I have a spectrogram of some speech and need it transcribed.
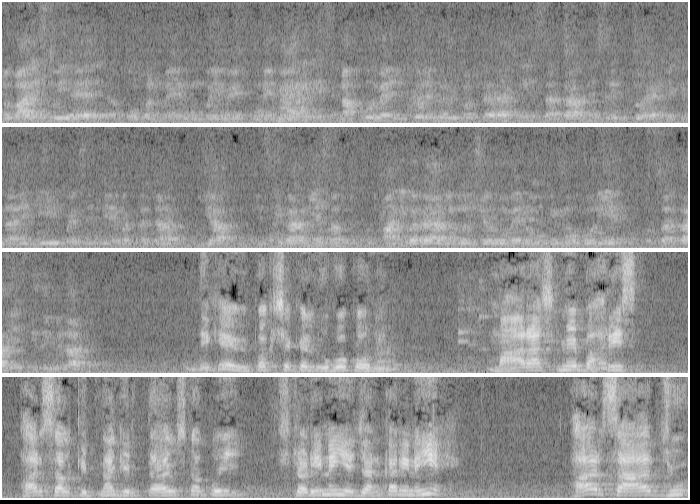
जो बारिश हुई है कोकण में मुंबई में पुणे में नागपुर में इसको लेकर कह रहा है कि सरकार ने सिर्फ़ जो है ठेकेदारी की, पैसे के भ्रष्टाचार किया। इसके कारण ये सब पानी भर रहा है अलग अलग शहरों में लोगों की मौत हो रही है और सरकार ही इसकी जिम्मेदार है। देखिए, विपक्ष के लोगों को ना, महाराष्ट्र में बारिश हर साल कितना गिरता है, उसका कोई स्टडी नहीं है, जानकारी नहीं है। हर साल जू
